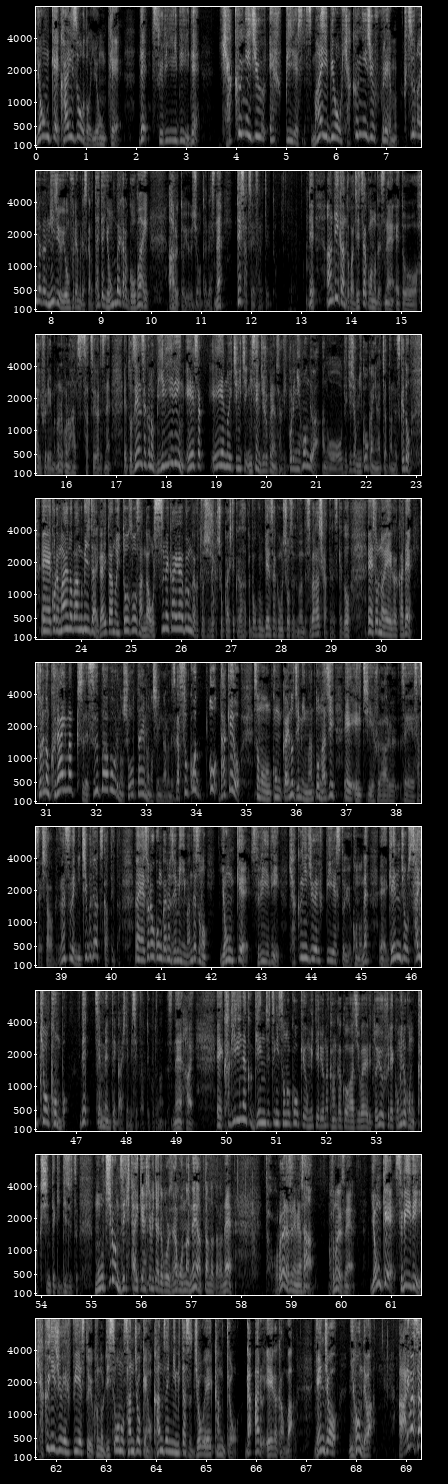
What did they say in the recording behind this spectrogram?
4K、解像度 4K。で、3D で、120fps です。毎秒120フレーム。普通の映画が24フレームですから、だいたい4倍から5倍あるという状態ですね。で、撮影されていると。で、アン・リー監督とか実はこのですね、えっと、ハイフレームの、ね、この撮影がですね、えっと、前作のビリー・リンの永遠の一日2016年の作品、これ日本では、あの、劇場未公開になっちゃったんですけど、えー、これ前の番組時代、ライターの伊藤壮さんがおすすめ海外文学として紹介してくださって、僕も原作も小説も読んで素晴らしかったですけど、えー、それの映画化で、それのクライマックスでスーパーボールのショータイムのシーンがあるんですが、そこを、だけを、その、今回のジェミンマンと同じ、えー、HFR、えー、撮影したわけですね。すでに一部では使っていた。えー、それを今回のジェミニマンで、その 4K、3D、120fps というこのね、えー、現状最強コンボ。で全面展開して見せたということなんですね、はい。えー、限りなく現実にその光景を見ているような感覚を味わえるという触れ込みのこの革新的技術。もちろんぜひ体験してみたいところですねこんなんねやったんだったらね。ところがですね皆さんこのですね 4K、3D、120fps というこの理想の3条件を完全に満たす上映環境がある映画館は、現状、日本ではありませ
